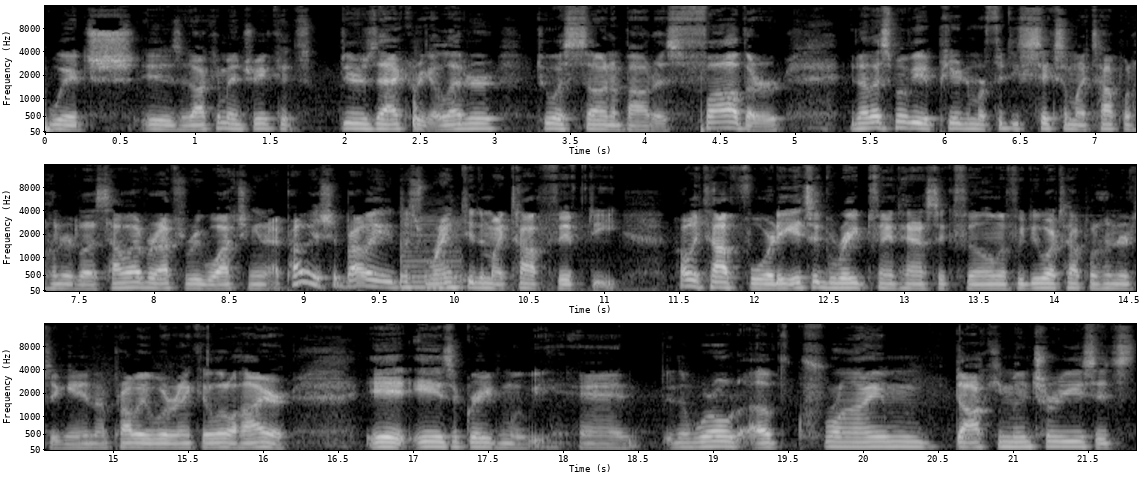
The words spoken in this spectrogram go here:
which is a documentary. It's Dear Zachary, a letter to a son about his father. You know, this movie appeared number 56 on my top 100 list. However, after rewatching it, I probably should probably just mm. ranked it in my top 50, probably top 40. It's a great, fantastic film. If we do our top 100s again, I probably would rank it a little higher. It is a great movie, and in the world of crime documentaries, it's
